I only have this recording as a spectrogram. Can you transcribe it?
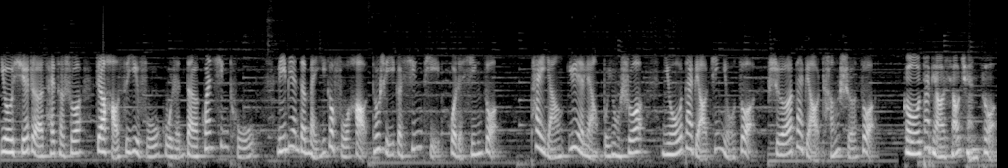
有学者猜测说，这好似一幅古人的观星图，里面的每一个符号都是一个星体或者星座。太阳、月亮不用说，牛代表金牛座，蛇代表长蛇座，狗代表小犬座，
